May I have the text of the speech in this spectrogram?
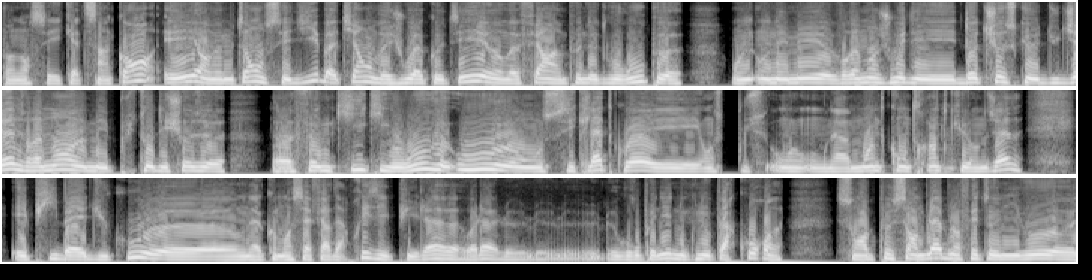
pendant ces 4-5 ans. Et en même temps on s'est dit bah tiens on va jouer à côté, on va faire un peu notre groupe. On, on aimait vraiment jouer des d'autres choses que du jazz vraiment, mais plutôt des choses funky qui groove où on s'éclate quoi et on, on, a moins de contraintes qu'en jazz. Et puis bah du coup on a commencé à faire des reprises et puis là voilà le, le, le, groupe est né. Donc nos parcours sont un peu semblables en fait au niveau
